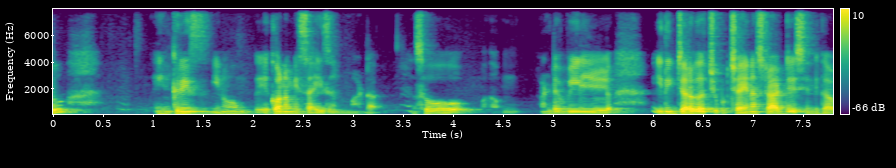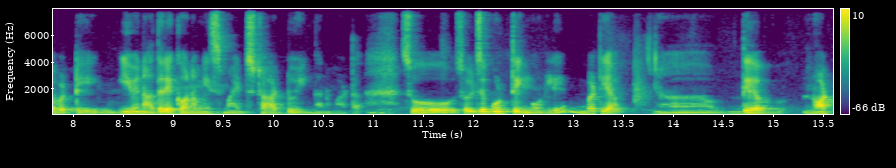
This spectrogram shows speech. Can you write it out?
to increase you know economy size అనమాట సో అంటే వీల్ ఇది జరగచ్చు. ఇప్పుడు చైనా స్టార్ట్ చేసింది కాబట్టి even other economies might start doing అనమాట so so it's a good thing only but yeah they not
